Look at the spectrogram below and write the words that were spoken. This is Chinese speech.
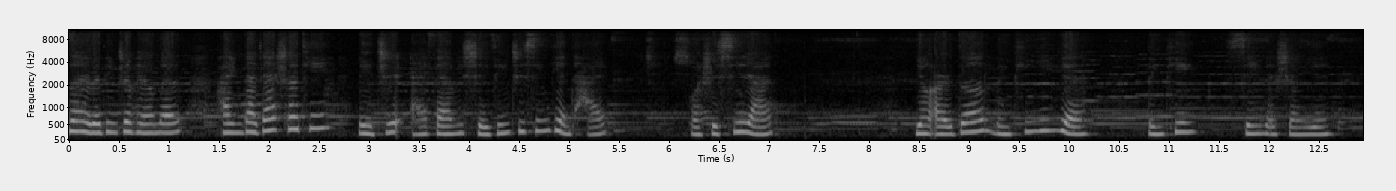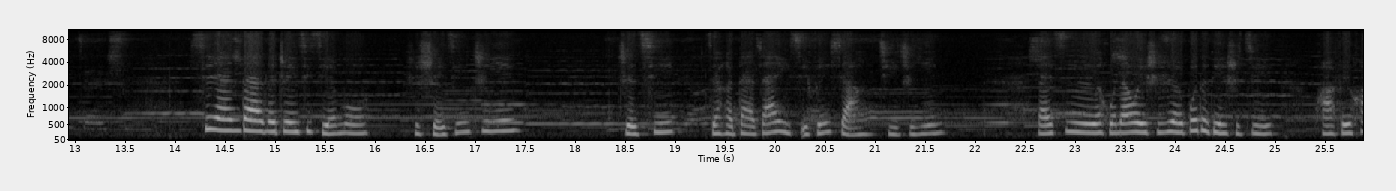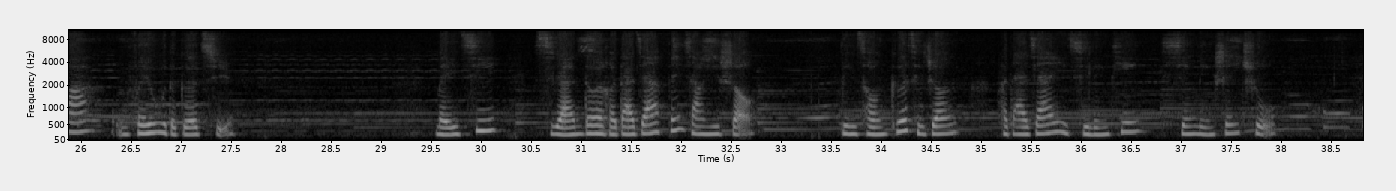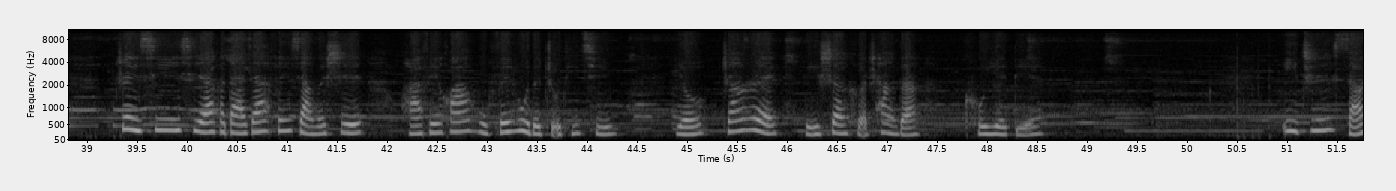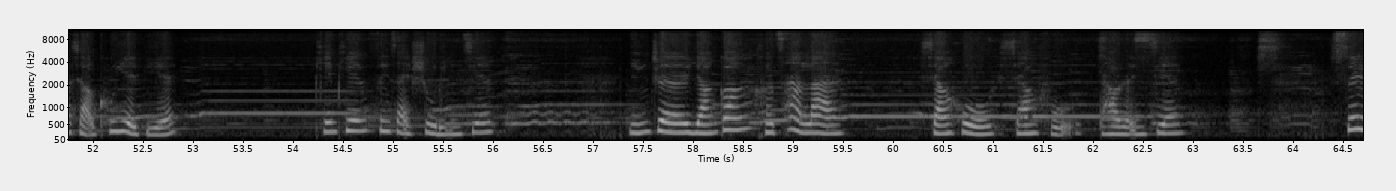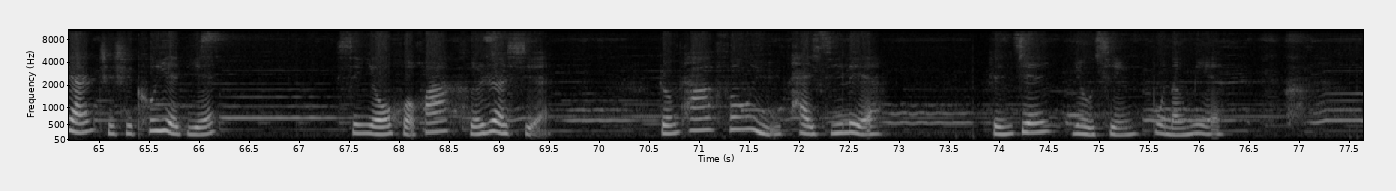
所有的听众朋友们，欢迎大家收听荔枝 FM 水晶之星电台，我是熙然。用耳朵聆听音乐，聆听心的声音。熙然带来的这一期节目是《水晶之音》，这期将和大家一起分享剧之音，来自湖南卫视热播的电视剧《花非花，雾非雾》的歌曲。每一期，熙然都会和大家分享一首，并从歌曲中和大家一起聆听心灵深处。这一期，熙然和大家分享的是《花非花，雾非雾》的主题曲，由张睿、李晟合唱的《枯叶蝶》。一只小小枯叶蝶，翩翩飞在树林间。迎着阳光和灿烂，相互相抚到人间。虽然只是枯叶蝶，心有火花和热血，容它风雨太激烈，人间有情不能灭。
